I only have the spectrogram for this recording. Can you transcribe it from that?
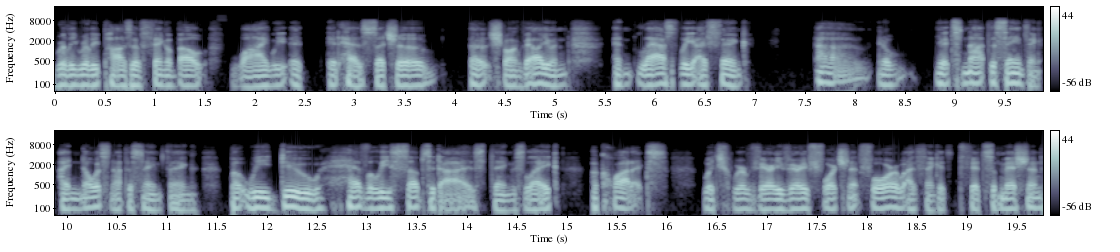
really really positive thing about why we it, it has such a, a strong value and and lastly i think uh, you know it's not the same thing. I know it's not the same thing, but we do heavily subsidize things like aquatics, which we're very, very fortunate for. I think it fits a mission.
